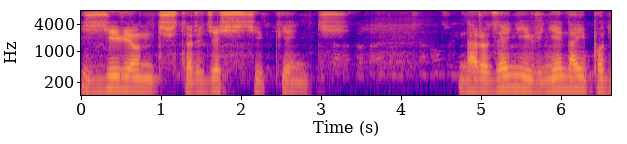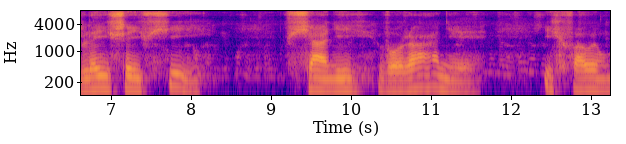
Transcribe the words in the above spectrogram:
Zdziwiąt 45 Narodzeni w nie najpodlejszej wsi, wsiani w oranie i chwałę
